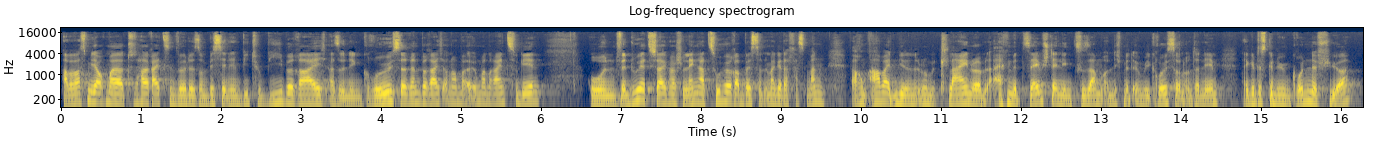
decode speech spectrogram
Aber was mich auch mal total reizen würde, so ein bisschen in den B2B-Bereich, also in den größeren Bereich auch nochmal irgendwann reinzugehen. Und wenn du jetzt, sag ich mal, schon länger Zuhörer bist und immer gedacht hast, Mann, warum arbeiten die denn nur mit kleinen oder mit, mit Selbstständigen zusammen und nicht mit irgendwie größeren Unternehmen, da gibt es genügend Gründe für.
